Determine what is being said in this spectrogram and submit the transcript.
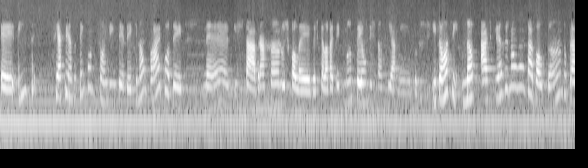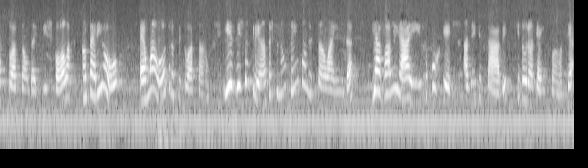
é, de, se a criança tem condições de entender que não vai poder né, estar abraçando os colegas, que ela vai ter que manter um distanciamento. Então, assim, não, as crianças não vão estar voltando para a situação da, de escola anterior. É uma outra situação. E existem crianças que não têm condição ainda de avaliar isso, porque a gente sabe que durante a infância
